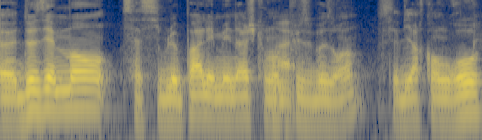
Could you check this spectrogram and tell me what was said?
deuxièmement, ça cible pas les ménages qui en ont le plus besoin. C'est-à-dire qu'en gros,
